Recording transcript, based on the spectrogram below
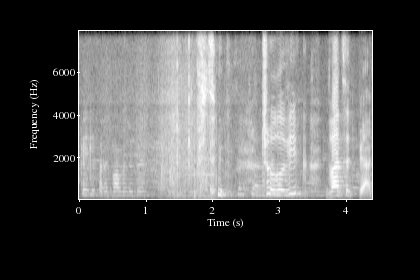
Скільки перед вами людей? Чоловік 25.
